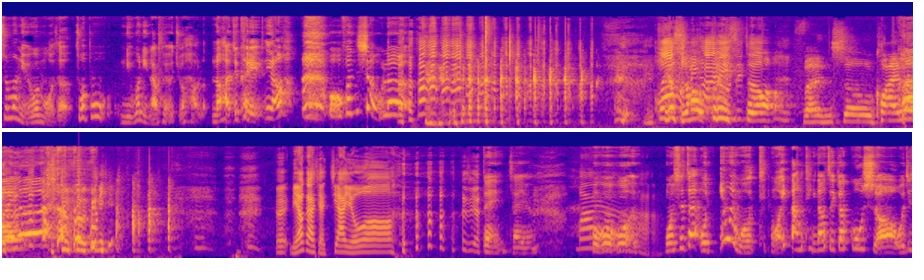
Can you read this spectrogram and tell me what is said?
怎么你会问我的？怎么不你问你男朋友就好了，然后他就可以，你哦，我分手了。这个时候 please 说分手快快乐，乐，祝你。呃，你要跟他讲加油哦。对，加油！我我我我是在我，因为我听我一当听到这个故事哦，我就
